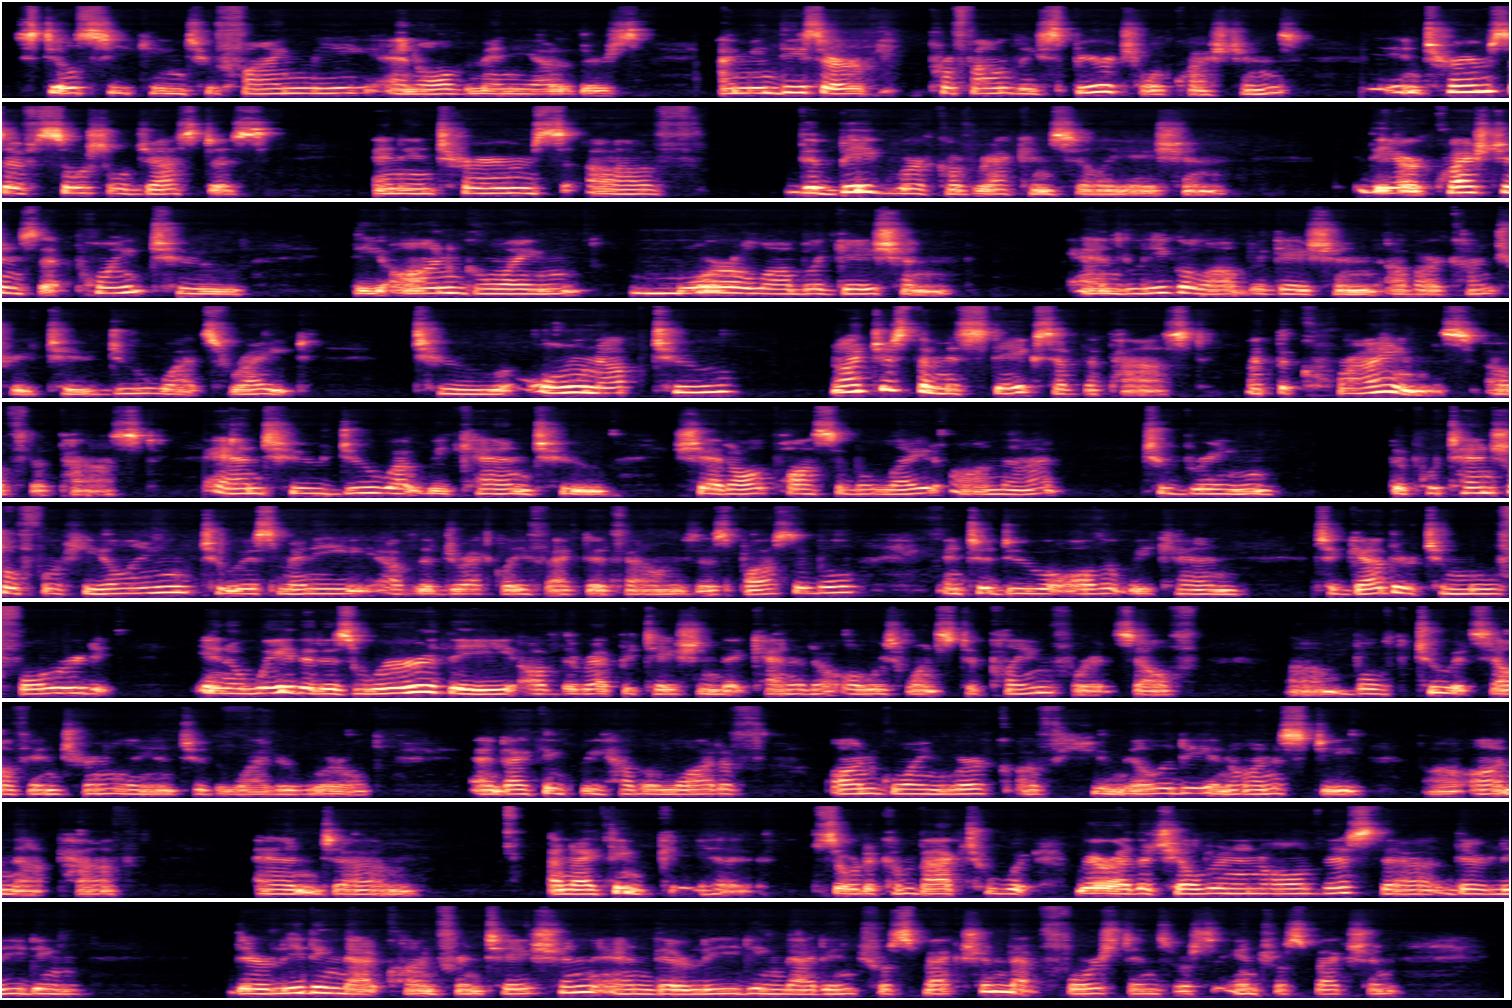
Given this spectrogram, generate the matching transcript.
still seeking to find me and all the many others. I mean, these are profoundly spiritual questions. In terms of social justice and in terms of the big work of reconciliation, they are questions that point to the ongoing moral obligation and legal obligation of our country to do what's right, to own up to not just the mistakes of the past, but the crimes of the past, and to do what we can to shed all possible light on that, to bring the potential for healing to as many of the directly affected families as possible, and to do all that we can together to move forward in a way that is worthy of the reputation that Canada always wants to claim for itself, um, both to itself internally and to the wider world. And I think we have a lot of ongoing work of humility and honesty uh, on that path. And um, and I think sort of come back to where, where are the children in all of this? They're, they're leading they're leading that confrontation and they're leading that introspection, that forced introspection.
